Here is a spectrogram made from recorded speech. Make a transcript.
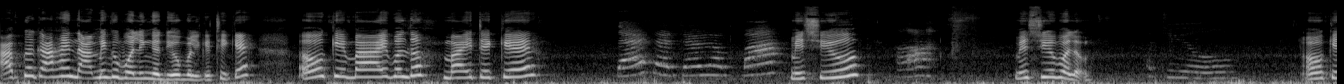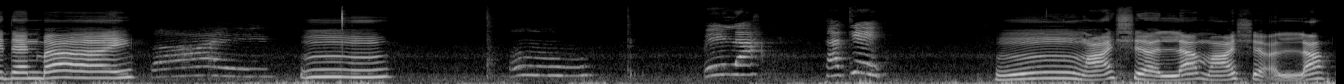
आपका कहाँ है? दामी को बोलेंगे दियो बोल के ठीक है? ओके बाय बोल दो। Bye take care. Miss you miss you बोलो। Okay then bye Tati. हम्म माशाल्लाह माशाल्लाह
